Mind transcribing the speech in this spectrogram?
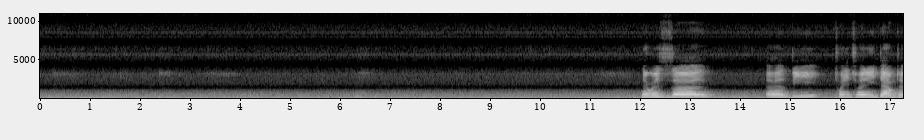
There was uh, uh, the 2020 damned to,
